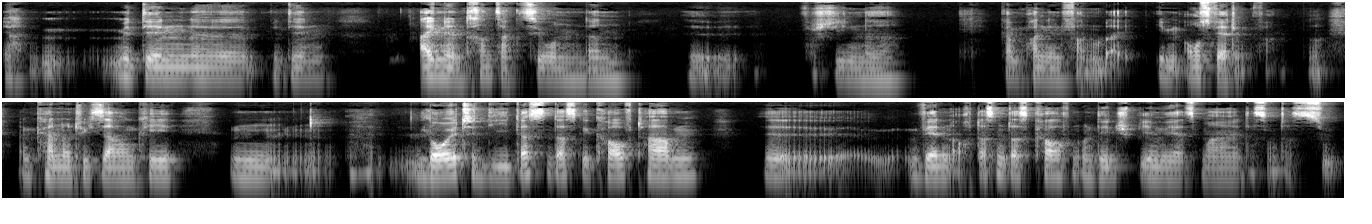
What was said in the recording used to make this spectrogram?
ja, mit, den, äh, mit den eigenen Transaktionen dann verschiedene Kampagnen fahren oder eben Auswertungen fahren. Man kann natürlich sagen, okay, mh, Leute, die das und das gekauft haben, werden auch das und das kaufen und den spielen wir jetzt mal das und das zu.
